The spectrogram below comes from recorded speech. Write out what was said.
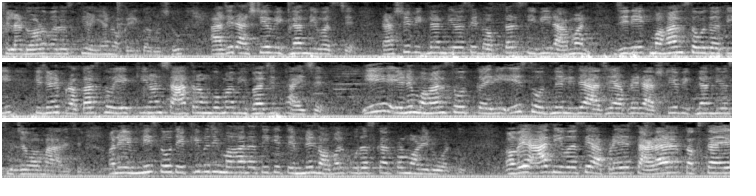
છેલ્લા દોઢ વર્ષથી અહીંયા નોકરી કરું છું. આજે રાષ્ટ્રીય વિજ્ઞાન દિવસ છે. રાષ્ટ્રીય વિજ્ઞાન દિવસે ડૉક્ટર સીવી રામન જેની એક મહાન શોધ હતી કે જેણે પ્રકાશનો એક કિરણ સાત રંગોમાં વિભાજિત થાય છે. એ એણે મહાન શોધ કરી. એ શોધને લીધે આજે આપણે રાષ્ટ્રીય વિજ્ઞાન દિવસ ઉજવવામાં આવે છે. અને એમની શોધ એટલી બધી મહાન હતી કે તેમને નોબલ પુરસ્કાર પણ મળેલું હતું. હવે આ દિવસે આપણે શાળા કક્ષાએ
